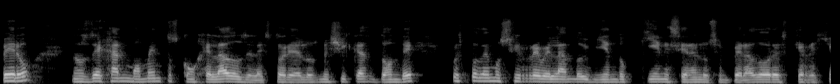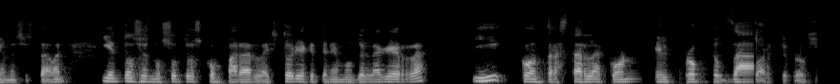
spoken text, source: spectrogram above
pero nos dejan momentos congelados de la historia de los mexicas donde pues podemos ir revelando y viendo quiénes eran los emperadores, qué regiones estaban, y entonces nosotros comparar la historia que tenemos de la guerra y contrastarla con el propio dato arqueológico,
